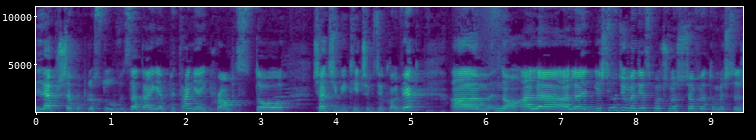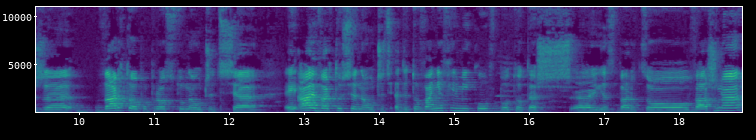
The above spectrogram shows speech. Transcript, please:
lepsze po prostu zadaje pytania i prompts do ChatGPT czy gdziekolwiek. Um, no, ale, ale jeśli chodzi o media społecznościowe, to myślę, że warto po prostu nauczyć się AI, warto się nauczyć edytowania filmików, bo to też e, jest bardzo ważne.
